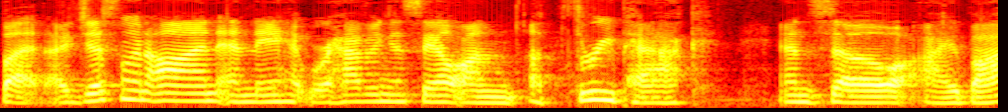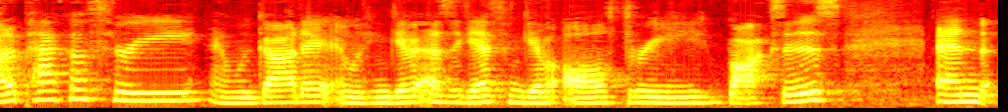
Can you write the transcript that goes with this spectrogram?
But I just went on and they were having a sale on a three pack. And so I bought a pack of three and we got it and we can give it as a gift and give all three boxes. And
